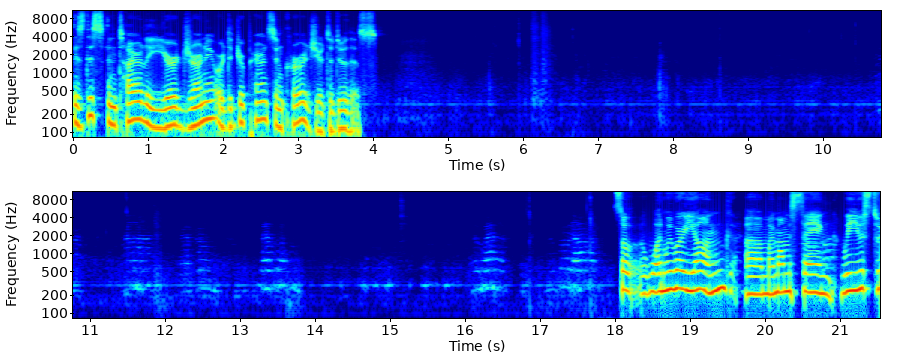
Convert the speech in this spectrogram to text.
Is this entirely your journey, or did your parents encourage you to do this? So when we were young uh, my mom is saying we used to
